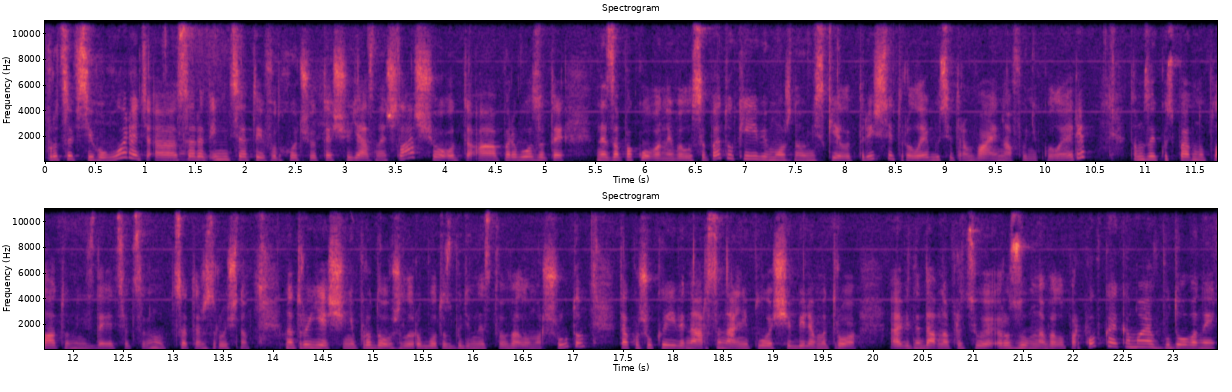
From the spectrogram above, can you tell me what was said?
про це всі говорять. А Серед ініціатив, от хочу те, що я знайшла, що от а, перевозити незапакований велосипед у Києві можна у міській електричці, тролейбусі, трамваї на фунікулері. Там за якусь певну плату, мені здається, це ну це теж зручно. На Троєщині продовжили роботу з будівництва веломаршруту. Також у Києві на арсенальній площі біля метро віднедавна працює розумна велопарковка, яка має вбудований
